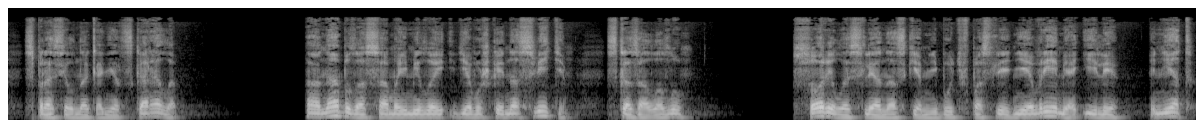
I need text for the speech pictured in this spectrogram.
— спросил, наконец, Карелла. «Она была самой милой девушкой на свете», — сказала Лу. «Ссорилась ли она с кем-нибудь в последнее время или нет?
